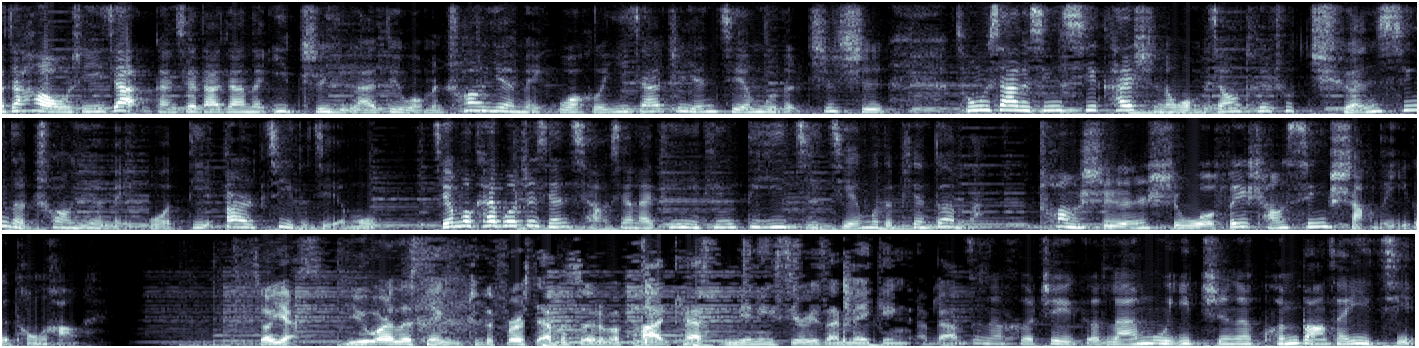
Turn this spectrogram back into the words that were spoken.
大家好，我是一加，感谢大家呢一直以来对我们创业美国和一家之言节目的支持。从下个星期开始呢，我们将推出全新的创业美国第二季的节目。节目开播之前，抢先来听一听第一集节目的片段吧。创始人是我非常欣赏的一个同行。So yes, you are listening to the first episode of a podcast mini series I'm making about 字呢和这个栏目一直呢捆绑在一起，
